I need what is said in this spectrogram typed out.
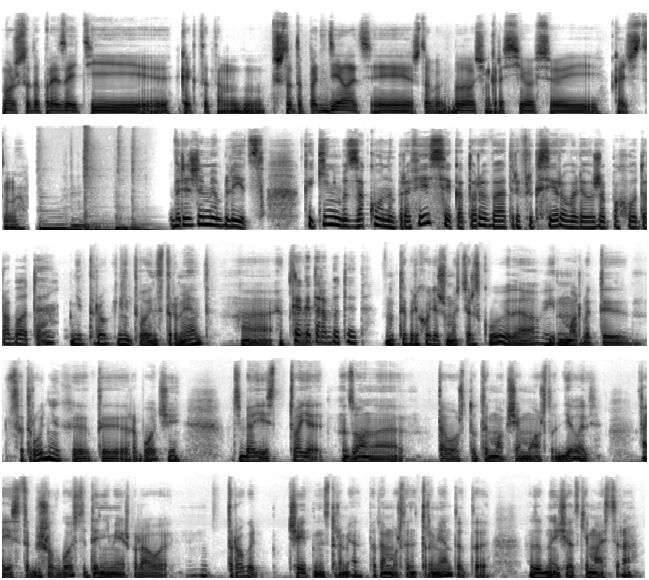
может что-то произойти, как-то там что-то подделать, и чтобы было очень красиво все и качественно. В режиме Блиц какие-нибудь законы профессии, которые вы отрефлексировали уже по ходу работы? Не трогай не твой инструмент. А, это, как это работает? Ну, ты приходишь в мастерскую, да, и, может быть, ты сотрудник, ты рабочий, у тебя есть твоя зона того, что ты вообще можешь тут делать. А если ты пришел в гости, ты не имеешь права трогать чей-то инструмент, потому что инструмент — это зубные щетки мастера.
